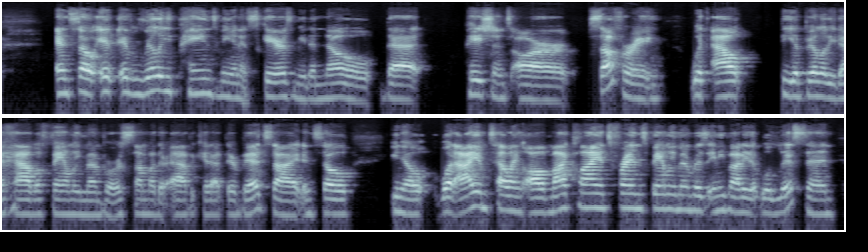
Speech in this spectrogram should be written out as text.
And so it, it really pains me and it scares me to know that patients are suffering without the ability to have a family member or some other advocate at their bedside. And so, you know, what I am telling all of my clients, friends, family members, anybody that will listen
